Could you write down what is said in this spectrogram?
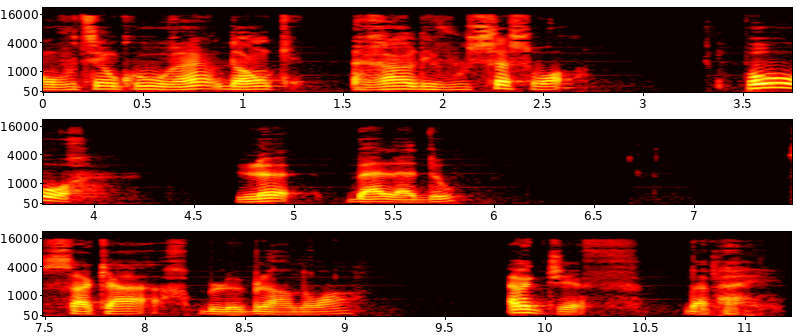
On vous tient au courant. Donc, rendez-vous ce soir pour le balado Soccer bleu, blanc, noir avec Jeff. Bye bye.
